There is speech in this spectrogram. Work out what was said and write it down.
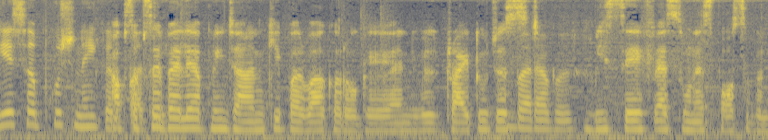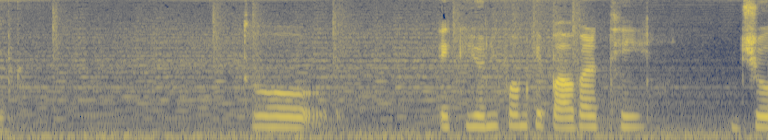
ये सब कुछ नहीं कर आप सबसे पहले अपनी जान की परवाह करोगे and will try to just be safe as soon as possible तो एक यूनिफॉर्म की पावर थी जो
